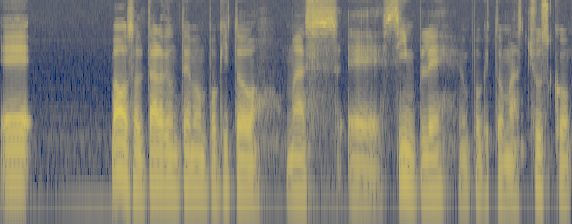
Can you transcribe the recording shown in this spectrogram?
Eh, vamos a saltar de un tema un poquito más eh, simple, un poquito más chusco.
